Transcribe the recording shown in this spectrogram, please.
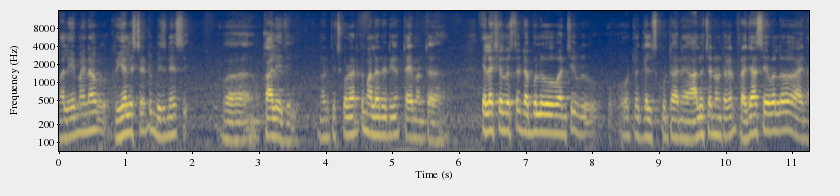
వాళ్ళు ఏమైనా రియల్ ఎస్టేట్ బిజినెస్ కాలేజీలు నడిపించుకోవడానికి మల్లారెడ్డి గారు టైం అంతా ఎలక్షన్లు వస్తే డబ్బులు వంచి ఓట్లు గెలుచుకుంటా అనే ఆలోచన ఉంటుంది కానీ ప్రజాసేవలో ఆయన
